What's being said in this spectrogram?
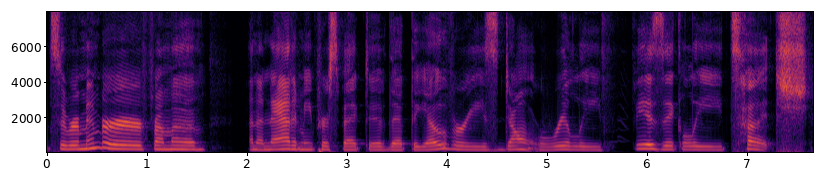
so remember from a an anatomy perspective that the ovaries don't really physically touch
